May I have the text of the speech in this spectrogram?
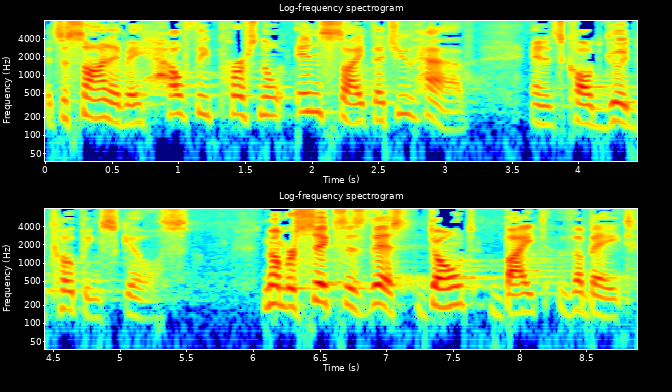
It's a sign of a healthy personal insight that you have, and it's called good coping skills. Number six is this don't bite the bait.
